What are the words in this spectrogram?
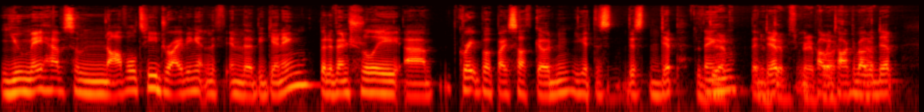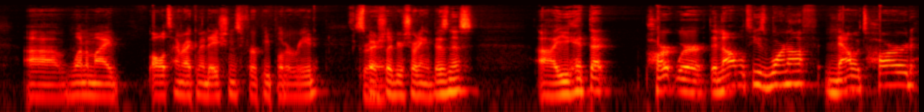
you may have some novelty driving it in the, in the beginning, but eventually, uh, great book by Seth Godin. You get this this dip thing. Dip. The, The dip. You probably book. talked about Yep. the dip. Uh, one of my all time recommendations for people to read, especially if you're starting a business. Uh, you hit that part where the novelty's worn off, now it's hard,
